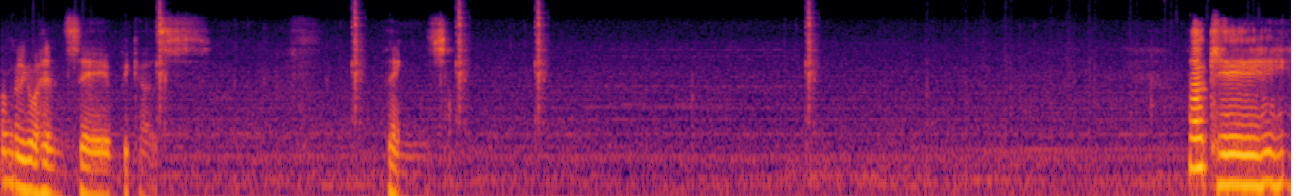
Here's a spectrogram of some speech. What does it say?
I'm gonna go ahead and save because things. Okay.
